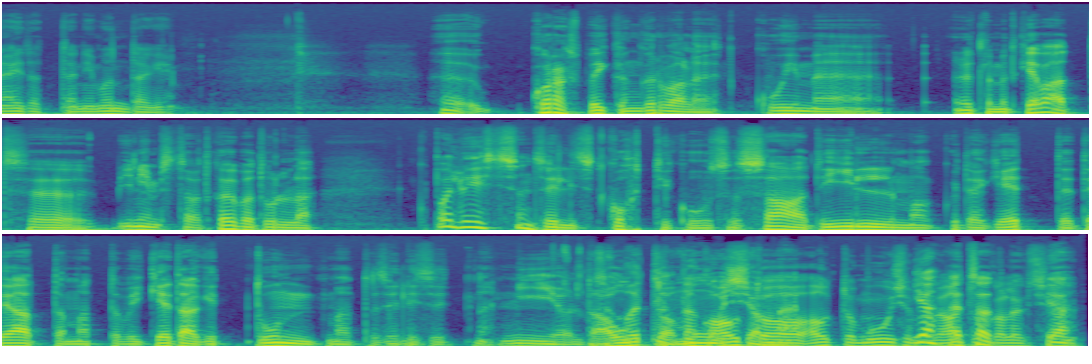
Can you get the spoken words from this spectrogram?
näidata nii mõndagi. korraks põikan kõrvale, et kui me ütleme, et kevad, äh, inimesed tahavad ka juba tulla, kui palju Eestis on selliseid kohti, kuhu sa saad ilma kuidagi ette teatamata või kedagi tundmata selliseid noh, nii-öelda automuuseume nagu auto, automuuseum või autokollektsioon,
